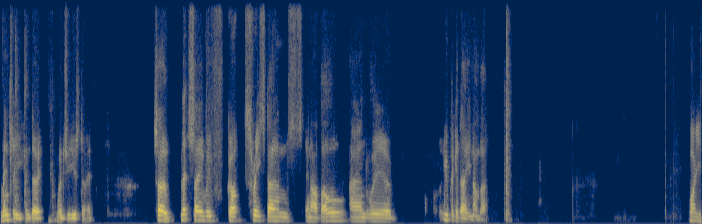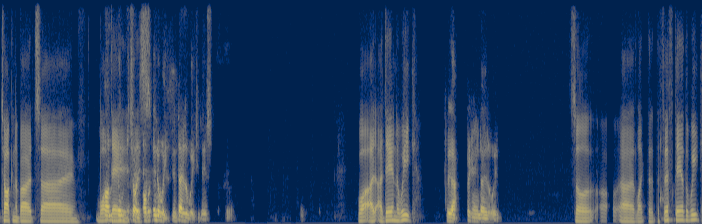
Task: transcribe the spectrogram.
Mentally, you can do it once you're used to it. So let's say we've got three stones in our bowl and we're, you pick a day number. What are you talking about? Uh, what On, day? In, sorry, is... in a week, in a day of the week it is. What, a, a day in the week? Yeah, a day of the week. So, uh, uh, like the, the fifth day of the week?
